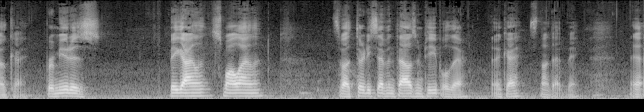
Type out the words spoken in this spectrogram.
Okay. Bermuda's big island, small island. It's about 37,000 people there. Okay? It's not that big yeah,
